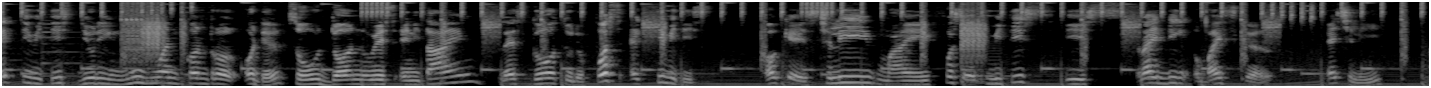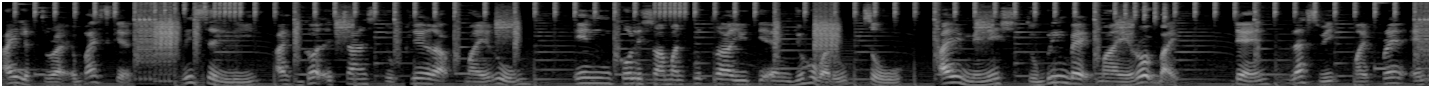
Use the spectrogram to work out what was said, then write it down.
activities during movement control order. So, don't waste any time. Let's go to the first activities. Okay, actually my first activities is riding a bicycle. Actually, I love to ride a bicycle. Recently, I've got a chance to clear up my room in College Rahman Putra UTM Johor Bahru. So, I managed to bring back my road bike. Then, last week, my friend and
